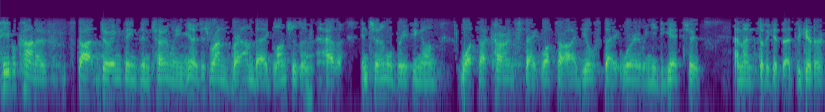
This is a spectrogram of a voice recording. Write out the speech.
people kind of start doing things internally, you know, just run brown bag lunches and have an internal briefing on what's our current state, what's our ideal state, where do we need to get to, and then sort of get that together.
